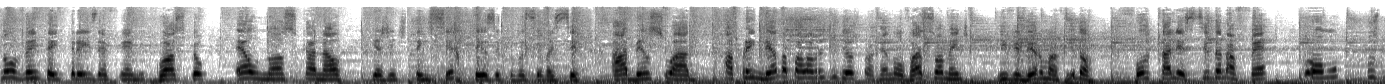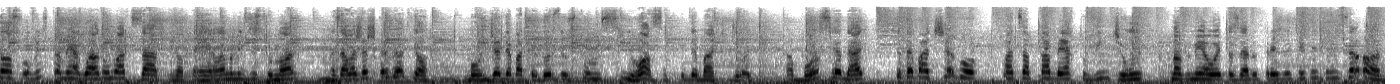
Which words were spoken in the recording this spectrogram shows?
93 FM Gospel é o nosso canal. E a gente tem certeza que você vai ser abençoado aprendendo a palavra de Deus para renovar sua mente e viver uma vida ó, fortalecida na fé, como os nossos ouvintes também aguardam no WhatsApp, JR. Ela não me disse o nome, mas ela já escreveu aqui, ó. Bom dia, debatedores. Eu estou ansiosa pro debate de hoje. Acabou a ansiedade e o debate chegou. O WhatsApp tá aberto, 21 96803 8319.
